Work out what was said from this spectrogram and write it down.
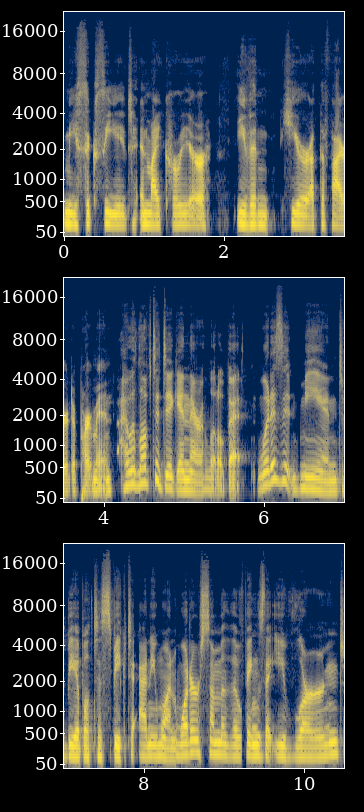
me succeed in my career even here at the fire department. I would love to dig in there a little bit. What does it mean to be able to speak to anyone? What are some of the things that you've learned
